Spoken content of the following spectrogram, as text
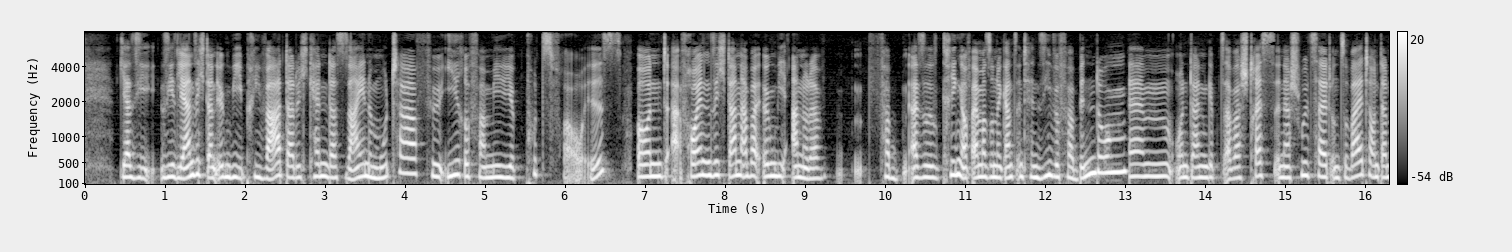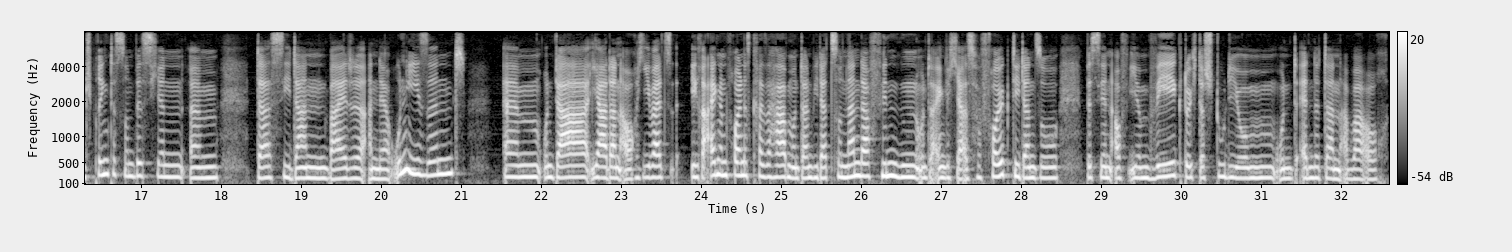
ja, sie, sie lernen sich dann irgendwie privat dadurch kennen, dass seine Mutter für ihre Familie Putzfrau ist und äh, freunden sich dann aber irgendwie an oder also kriegen auf einmal so eine ganz intensive Verbindung ähm, und dann gibt's aber Stress in der Schulzeit und so weiter und dann springt es so ein bisschen, ähm, dass sie dann beide an der Uni sind. Ähm, und da ja dann auch jeweils ihre eigenen Freundeskreise haben und dann wieder zueinander finden und eigentlich ja, es verfolgt die dann so ein bisschen auf ihrem Weg durch das Studium und endet dann aber auch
